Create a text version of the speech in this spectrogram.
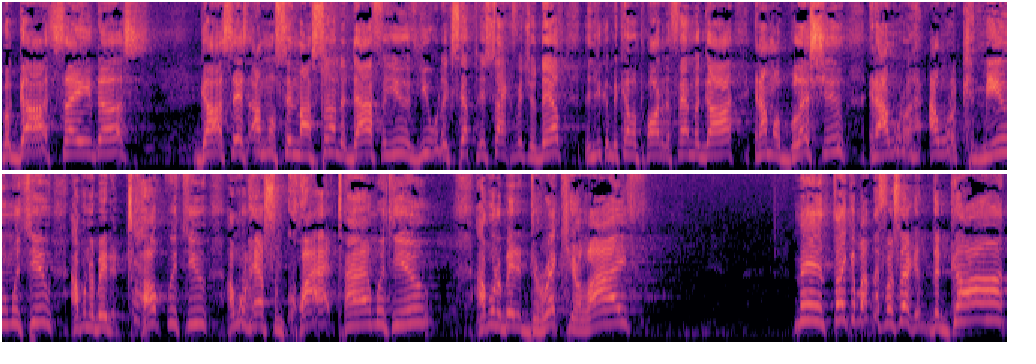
but God saved us. God says, I'm going to send my son to die for you. If you will accept his sacrificial death, then you can become a part of the family of God. And I'm going to bless you. And I want to, I want to commune with you. I want to be able to talk with you. I want to have some quiet time with you. I want to be able to direct your life. Man, think about that for a second. The God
